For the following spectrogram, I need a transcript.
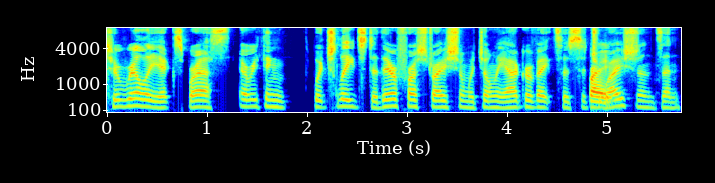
to really express everything, which leads to their frustration, which only aggravates those situations. And,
